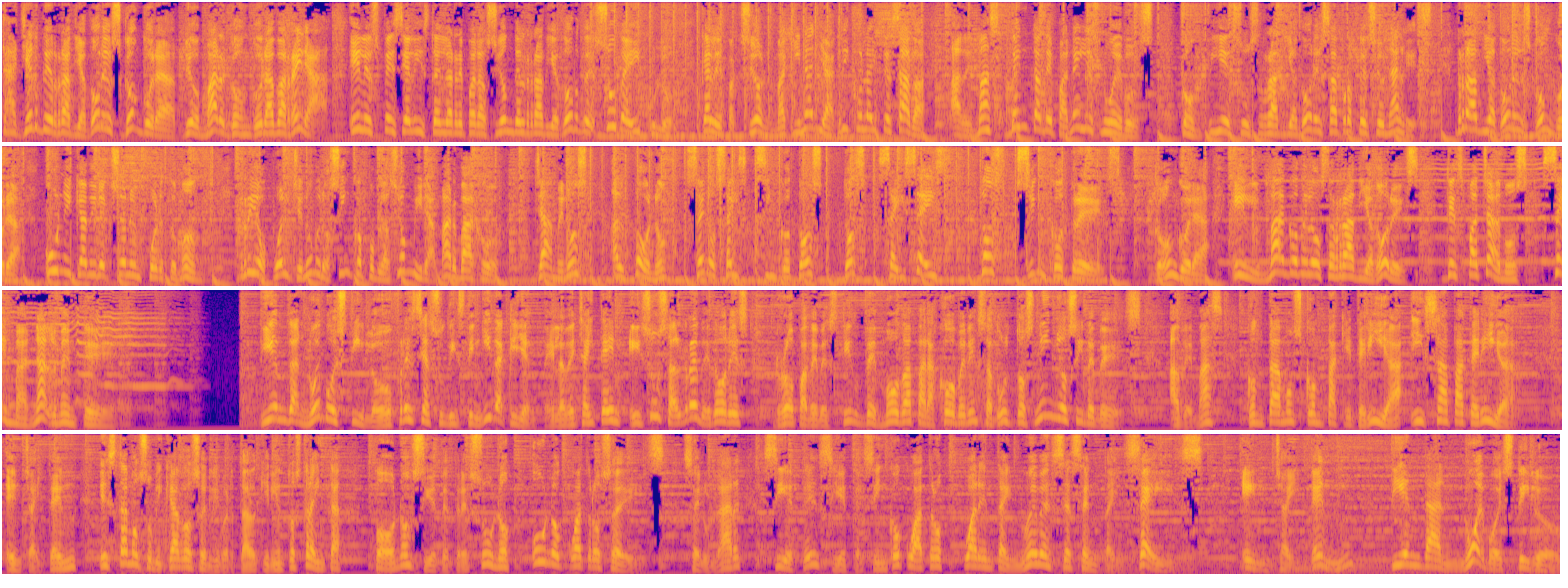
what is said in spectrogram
Taller de Radiadores Góngora de Omar Góngora Barrera, el especialista en la reparación del radiador de su vehículo, calefacción, maquinaria agrícola y pesada, además venta de paneles nuevos. Confíe sus radiadores a profesionales. Radiadores Góngora, única dirección en Puerto Montt, Río Puelche número 5, población Miramar Bajo. Llámenos al fono 0652 266 253. Góngora, el mago de los radiadores. Despachamos semanalmente. Tienda Nuevo Estilo ofrece a su distinguida clientela de Chaitén y sus alrededores ropa de vestir de moda para jóvenes, adultos, niños y bebés. Además, contamos con paquetería y zapatería. En Chaitén estamos ubicados en Libertad 530, Fono 731-146, celular 7754-4966. En Chaitén, tienda Nuevo Estilo.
